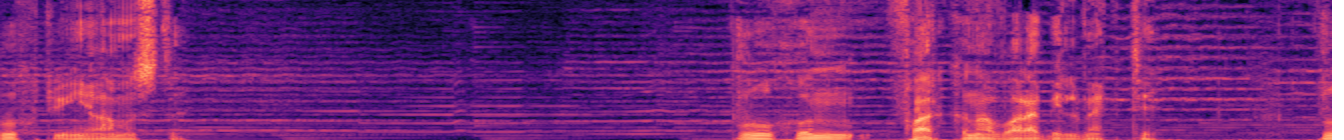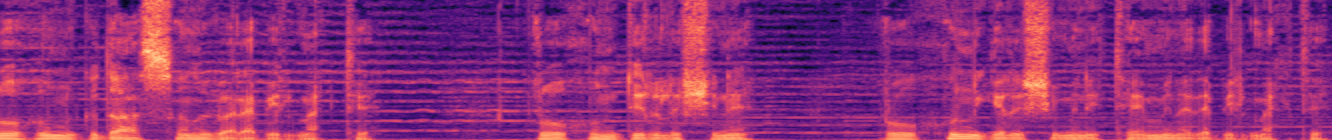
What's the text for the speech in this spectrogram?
ruh dünyamızdı. Ruhun farkına varabilmekti. Ruhun gıdasını verebilmekti. Ruhun dirilişini, ruhun gelişimini temin edebilmekti.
